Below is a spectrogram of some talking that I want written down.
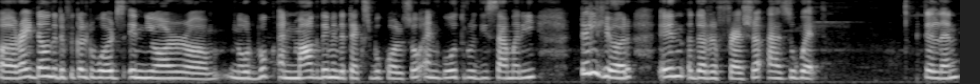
uh, write down the difficult words in your um, notebook and mark them in the textbook also and go through the summary till here in the refresher as well. Till then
